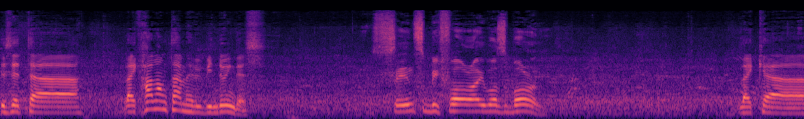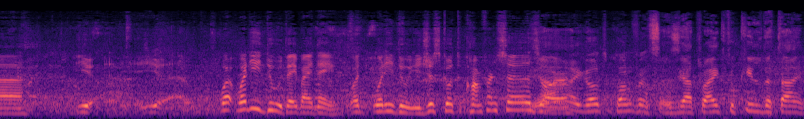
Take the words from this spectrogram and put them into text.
Is it uh, like how long time have you been doing this? Since before I was born. Like, uh, you, you, what, what do you do day by day? What, what do you do? You just go to conferences, Yeah, or I go to conferences. Yeah, trying to kill the time.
